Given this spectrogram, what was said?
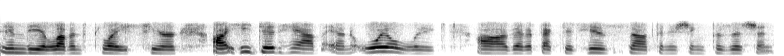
in the 11th place here. Uh, he did have an oil leak uh, that affected his uh, finishing position.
